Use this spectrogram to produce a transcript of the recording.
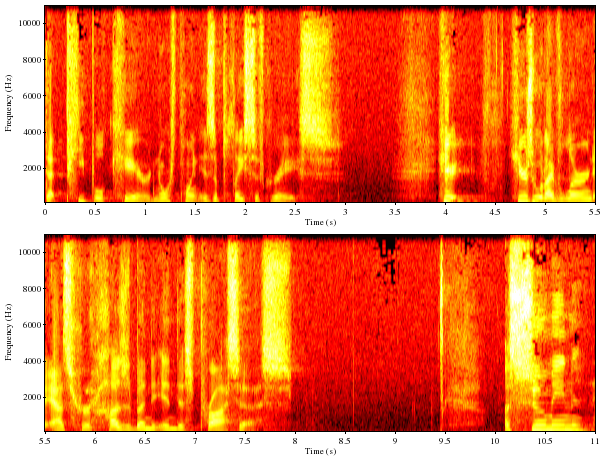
that people care. Northpointe is a place of grace. Here, here's what I've learned as her husband in this process Assuming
